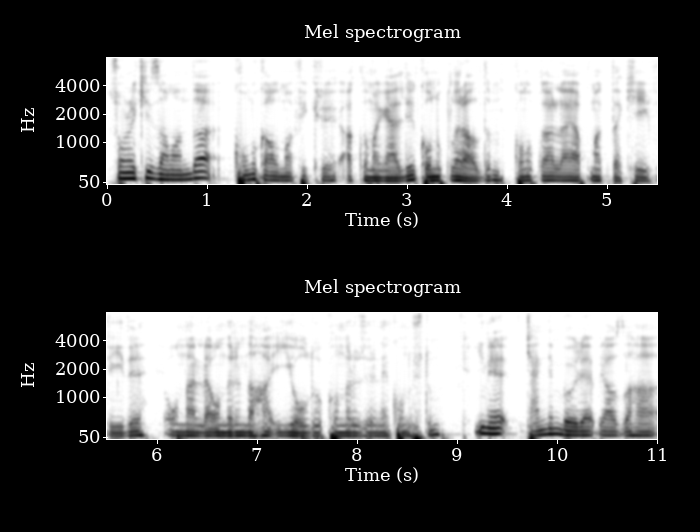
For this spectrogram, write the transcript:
Sonraki zamanda konuk alma fikri aklıma geldi. Konuklar aldım. Konuklarla yapmak da keyifliydi. Onlarla onların daha iyi olduğu konular üzerine konuştum. Yine kendim böyle biraz daha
